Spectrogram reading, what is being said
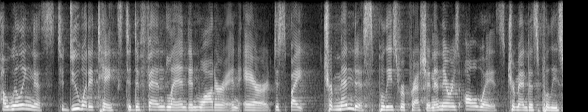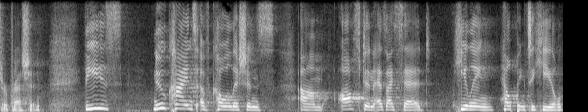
a willingness to do what it takes to defend land and water and air despite tremendous police repression, and there is always tremendous police repression. These new kinds of coalitions, um, often, as I said, healing, helping to heal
